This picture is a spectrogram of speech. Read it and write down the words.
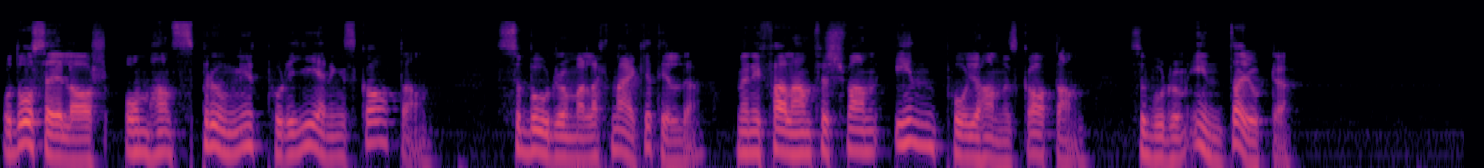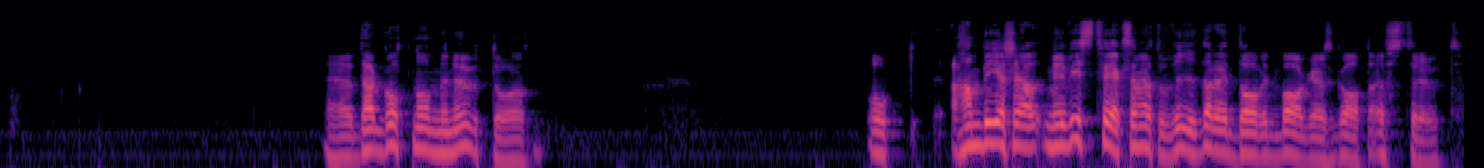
Och då säger Lars, om han sprungit på Regeringsgatan så borde de ha lagt märke till det. Men ifall han försvann in på Johannesgatan så borde de inte ha gjort det. Eh, det har gått någon minut då. Och han beger sig med viss tveksamhet och vidare David Bagares gata österut.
